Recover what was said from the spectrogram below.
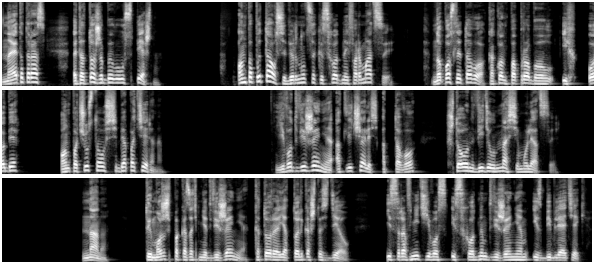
На этот раз это тоже было успешно. Он попытался вернуться к исходной формации, но после того, как он попробовал их обе, он почувствовал себя потерянным. Его движения отличались от того, что он видел на симуляции. «Нано, ты можешь показать мне движение, которое я только что сделал, и сравнить его с исходным движением из библиотеки.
